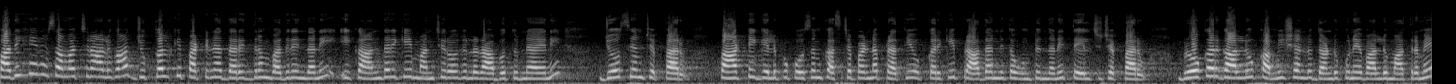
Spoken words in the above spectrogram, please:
పదిహేను సంవత్సరాలుగా జుక్కల్కి పట్టిన దరిద్రం వదిలిందని ఇక అందరికీ మంచి రోజులు రాబోతున్నాయని జోస్యం చెప్పారు. పార్టీ గెలుపు కోసం కష్టపడిన ప్రతి ఒక్కరికి ప్రాధాన్యత ఉంటుందని తేల్చి చెప్పారు. బ్రోకర్ గాళ్ళు కమిషన్లు దండుకునే వాళ్ళు మాత్రమే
